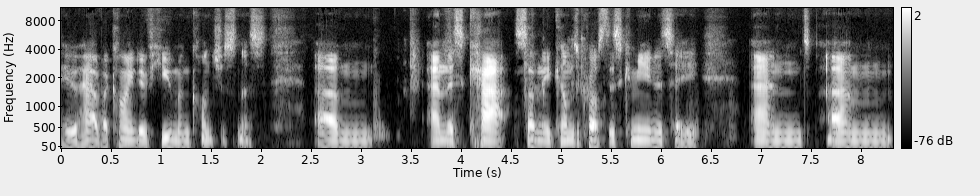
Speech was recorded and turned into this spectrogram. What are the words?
who have a kind of human consciousness um, and this cat suddenly comes across this community, and um,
